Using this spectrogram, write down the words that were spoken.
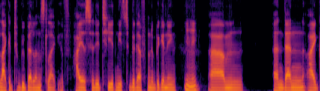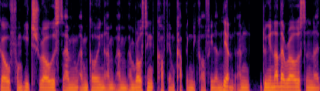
like it to be balanced. Like if high acidity, it needs to be there from the beginning. Um, and then I go from each roast. I'm I'm going. I'm I'm, I'm roasting the coffee. I'm cupping the coffee. Then Yep. I'm doing another roast, and I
